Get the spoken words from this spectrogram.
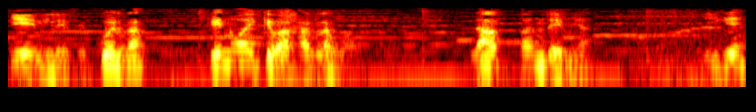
quien le recuerda que no hay que bajar la guardia. La pandemia sigue.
